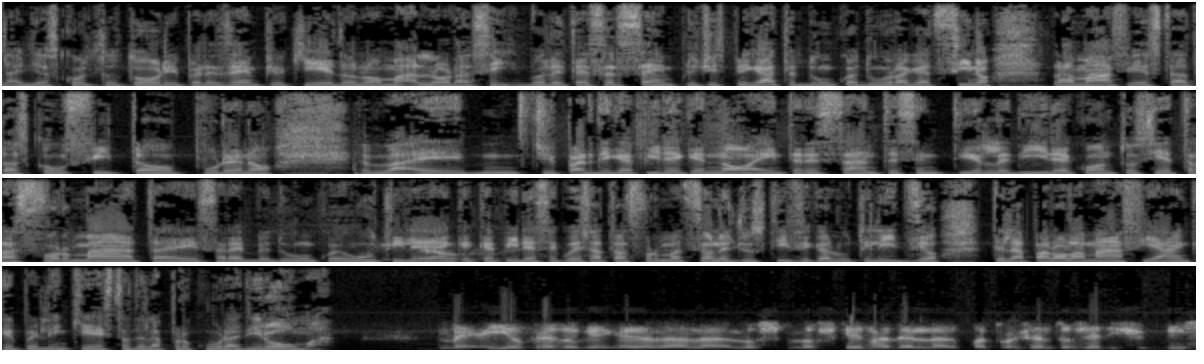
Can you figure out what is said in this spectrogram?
agli ascoltatori, per esempio, chiedono: ma allora sì, volete essere semplici? Spiegate dunque ad un ragazzino la mafia è stata sconfitta oppure no? Ma, eh, ci pare di capire che no, è interessante sentirle dire quanto si è trasformata e sarebbe dunque utile anche capire se questa trasformazione giustifica l'utilizzo della parola mafia anche per l'inchiesta della Procura di Roma. Beh, io credo che eh, la, la, lo, lo, schema del 416 bis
